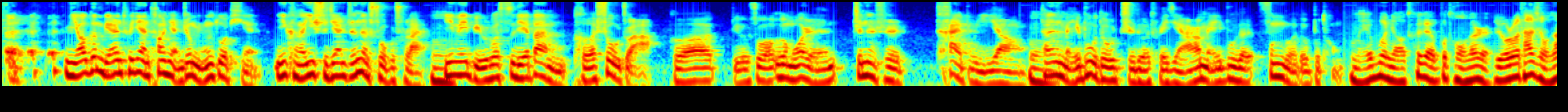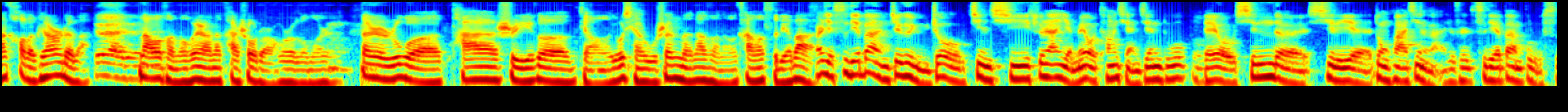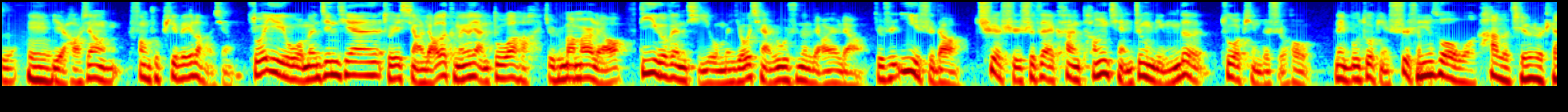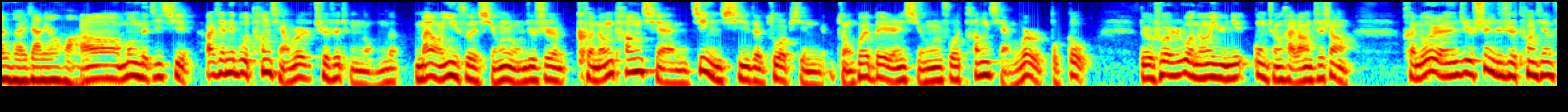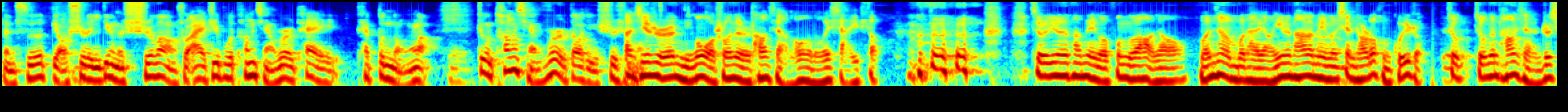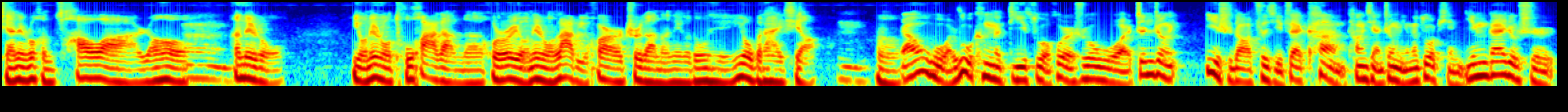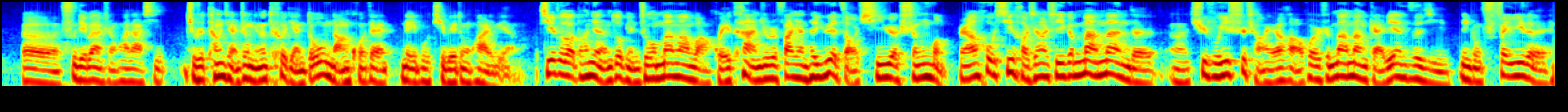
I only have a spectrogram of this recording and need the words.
你要跟别人推荐汤显证明的作品，你可能一时间真的说不出来，因为比如说《四叠半》和《兽爪》和比如说《恶魔人》，真的是太不一样了嗯，它每一部都值得推荐，而每一部的风格都不同。每一部你要推给不同的人，比如说他喜欢看靠的片儿，对吧？对对那我可能会让他看兽爪或者恶魔人嗯。但是如果他是一个讲由浅入深的，那可能看完四叠半。而且四叠半这个宇宙近期虽然也没有汤浅监督，嗯也有新的系列动画进来，就是四叠半布鲁斯，嗯，也好像放出 PV 了，好像。所以我们今天所以想聊的可能有点多哈，就是慢慢聊。第一个问题，我们由浅入深的聊一聊，就是意识到确实是在看汤浅证明的作品的时候，那部作品是什么？第一作我看的其实是《天才嘉年华》，啊，梦的机器，而且那部汤浅味儿确实挺浓的，蛮有意思的形容，就是可能汤浅近期的作品总会被人形容说汤浅味儿不够，比如说《若能与你共乘海浪之上》，很多人就甚至是汤浅粉丝表示了一定的失望，说哎这部汤浅味儿太太不浓了，这种汤浅味儿到底是什么？但？其实你跟我说那是汤浅了，我可能会吓一跳，就是因为他那个风格好像完全不太一样，因为他的那个线条都很规整，就就跟汤浅之前那种很糙啊，然后嗯。他那种有那种图画感的，或者有那种蜡笔画质感的那个东西又不太像，嗯。嗯。然后我入坑的第一作，或者说我真正意识到自己在看汤浅证明的作品，应该就是呃《四叠半神话大戏》，就是汤浅证明的特点都囊括在那部 TV 动画里边了。接触到汤浅的作品之后，慢慢往回看，就是发现他越早期越生猛，然后后期好像是一个慢慢的呃屈服于市场也好，或者是慢慢改变自己那种飞的。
